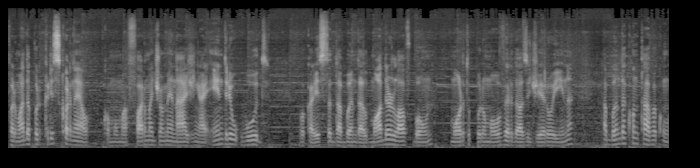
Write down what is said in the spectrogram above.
Formada por Chris Cornell, como uma forma de homenagem a Andrew Wood, vocalista da banda Mother Love Bone, morto por uma overdose de heroína, a banda contava com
